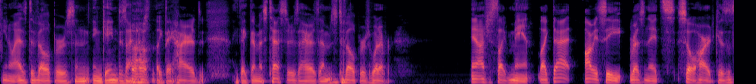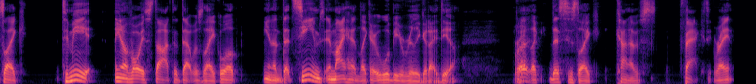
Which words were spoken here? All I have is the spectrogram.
you know, as developers and, and game designers. Uh-huh. Like they hired they take them as testers, they hired them as developers, whatever. And I was just like, man, like that obviously resonates so hard because it's like, to me, you know, I've always thought that that was like, well, you know, that seems in my head like it would be a really good idea. Right. Right. Like this is like kind of fact. Right.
